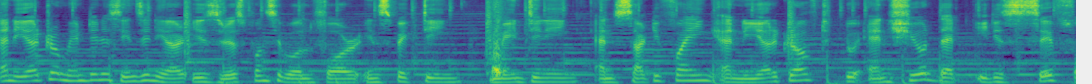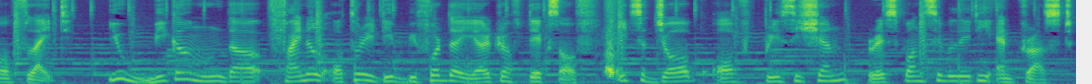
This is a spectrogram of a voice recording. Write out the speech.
An aircraft maintenance engineer is responsible for inspecting, maintaining, and certifying an aircraft to ensure that it is safe for flight. You become the final authority before the aircraft takes off. It's a job of precision, responsibility, and trust.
